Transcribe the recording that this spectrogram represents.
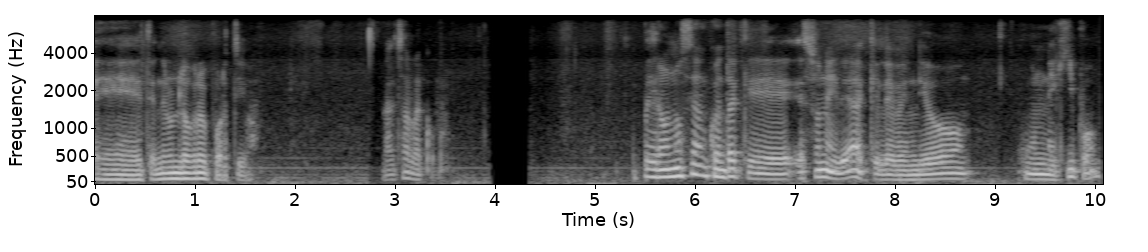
eh, tener un logro deportivo, alzar la copa. Pero no se dan cuenta que es una idea que le vendió un equipo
